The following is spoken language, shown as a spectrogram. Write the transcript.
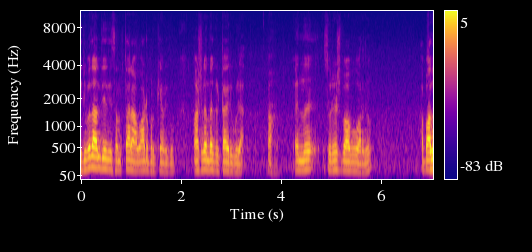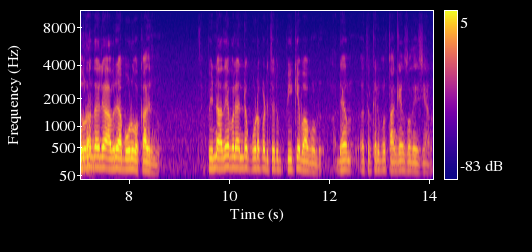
ഇരുപതാം തീയതി സംസ്ഥാന അവാർഡ് പ്രഖ്യാപിക്കും. മാഷകന്ധം കിട്ടാതിരിക്കില്ല എന്ന് സുരേഷ് ബാബു പറഞ്ഞു. അപ്പോൾ അതുകൊണ്ട് എന്തായാലും അവർ ആ ബോർഡ് വെക്കാതിരുന്നു. പിന്നെ അതേപോലെ എന്റെ കൂടെ പഠിച്ചൊരു പി കെ ബാബുണ്ട് അദ്ദേഹം തൃക്കരിപ്പൂർ തങ്കയം സ്വദേശിയാണ്.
